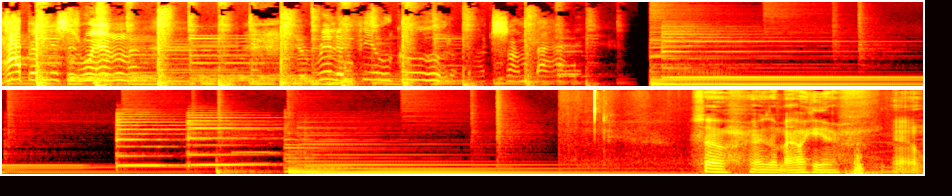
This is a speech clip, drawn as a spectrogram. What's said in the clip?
Happiness is when really feel good about somebody. So, as I'm out here, you know,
